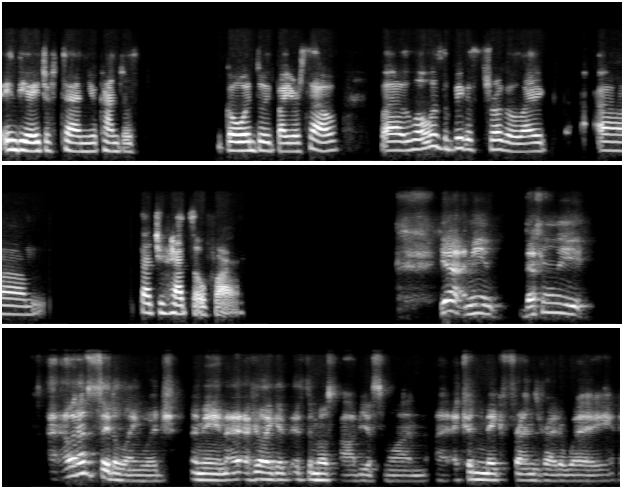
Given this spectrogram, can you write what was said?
in the age of 10, you can't just go and do it by yourself. But what was the biggest struggle like um, that you had so far? Yeah, I mean, definitely, I would have to say the language. I mean, I, I feel like it, it's the most obvious one. I, I couldn't make friends right away.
